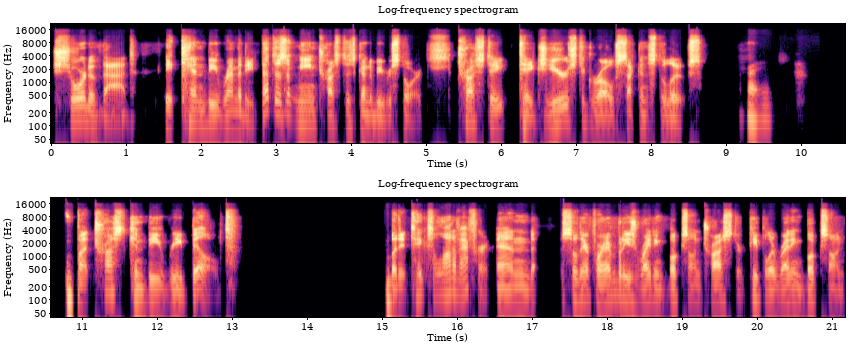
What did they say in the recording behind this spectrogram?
Short of that, it can be remedied. That doesn't mean trust is going to be restored. Trust t- takes years to grow, seconds to lose. Right. But trust can be rebuilt, but it takes a lot of effort. And so, therefore, everybody's writing books on trust, or people are writing books on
